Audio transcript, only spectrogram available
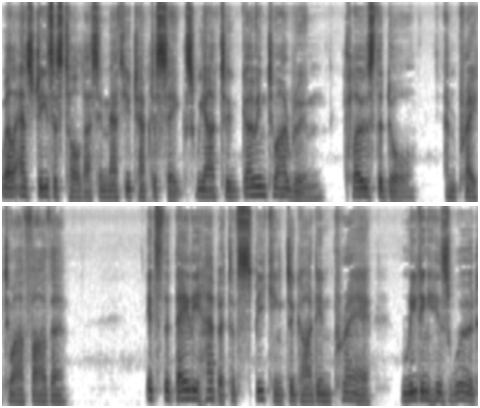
Well, as Jesus told us in Matthew chapter 6, we are to go into our room, close the door, and pray to our Father. It's the daily habit of speaking to God in prayer, reading His Word,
